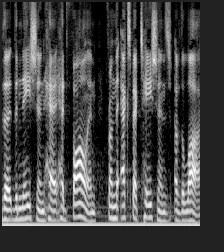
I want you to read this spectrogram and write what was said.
the, the nation had, had fallen from the expectations of the law.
